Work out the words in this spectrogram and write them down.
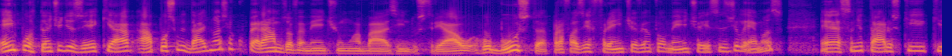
é importante dizer que há, há a possibilidade de nós recuperarmos, obviamente, uma base industrial robusta para fazer frente, eventualmente, a esses dilemas é, sanitários que, que,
